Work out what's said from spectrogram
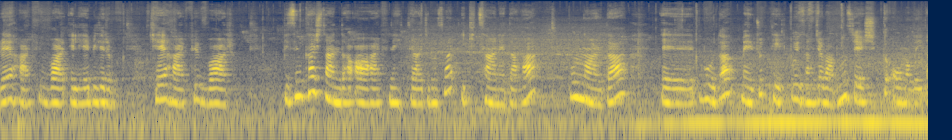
R harfi var eleyebilirim. K harfi var. Bizim kaç tane daha A harfine ihtiyacımız var? İki tane daha. Bunlar da e, burada mevcut değil. Bu yüzden cevabımız C şıkkı olmalıydı.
